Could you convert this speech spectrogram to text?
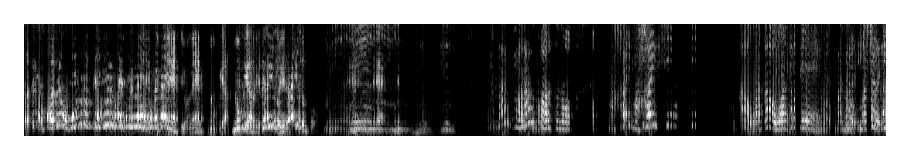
あでも自分で自分で自分で褒めたいですよね。よくやってるよ、偉いよと。うん。なん。なん。かその、配信が終わが終わって、また。また。1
